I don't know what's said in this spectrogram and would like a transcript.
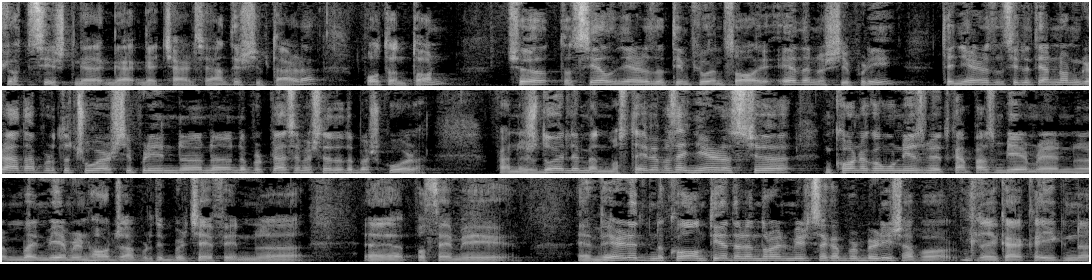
plotësisht nga nga nga qarqe antishqiptare, po tenton që të sjellë njerëz dhe të influencojë edhe në Shqipëri te njerëz të cilët janë non grata për të çuar Shqipërinë në në në përplasje me Shtetet e Bashkuara. Pra në çdo element mos tepë pastaj njerëz që në kohën e komunizmit kanë pas mbiemrin, mbajnë mbiemrin Hoxha për t'i bërë qejfin E po themi Enverit në kohën tjetër e ndrojnë mirë se ka bërë Berisha, po dhe ka, ka ikë në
